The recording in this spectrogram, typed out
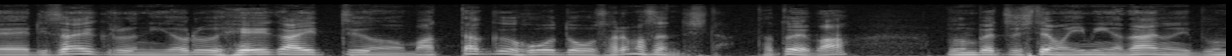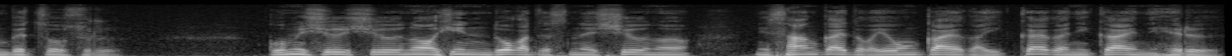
えー、リサイクルによる弊害っていうのを全く報道されませんでした。例えば、分別しても意味がないのに分別をする。ゴミ収集の頻度がですね、週のに3回とか4回が1回が2回に減る。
